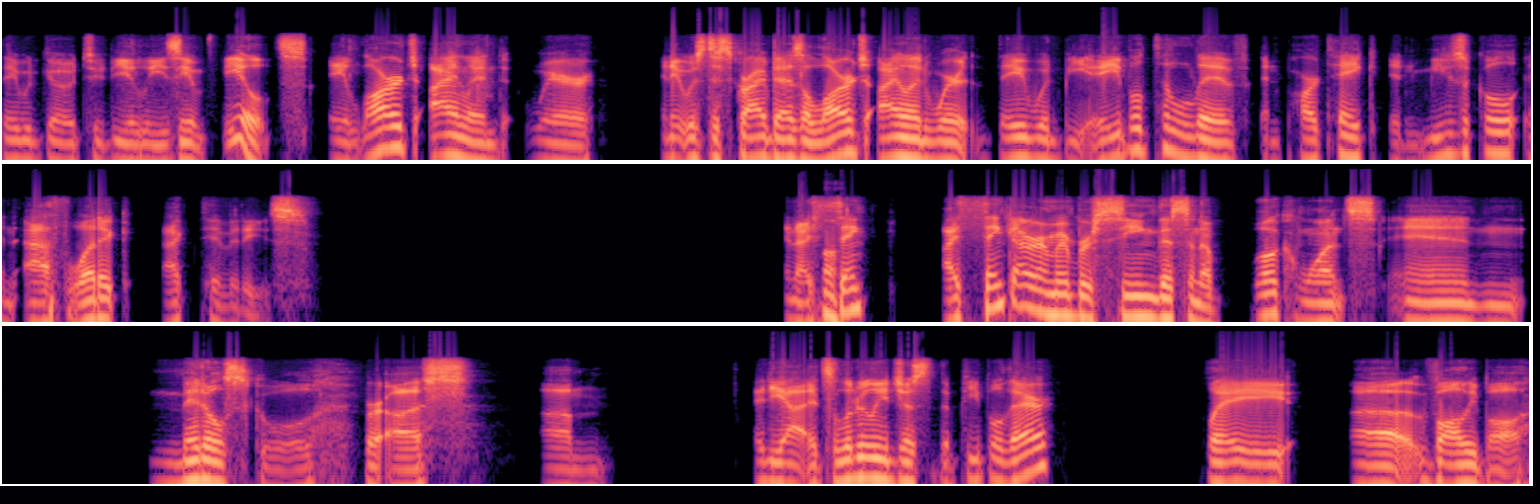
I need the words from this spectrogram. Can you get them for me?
they would go to the Elysium Fields, a large island where and it was described as a large island where they would be able to live and partake in musical and athletic activities. And I Huh. think I think I remember seeing this in a book once in middle school for us. Um, and yeah, it's literally just the people there play uh, volleyball,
